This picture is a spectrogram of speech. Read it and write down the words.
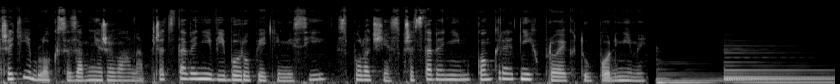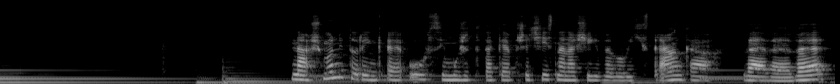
Třetí blok se zaměřoval na představení výboru pěti misí společně s představením konkrétních projektů pod nimi. Náš monitoring EU si můžete také přečíst na našich webových stránkách www.kjmk.eu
